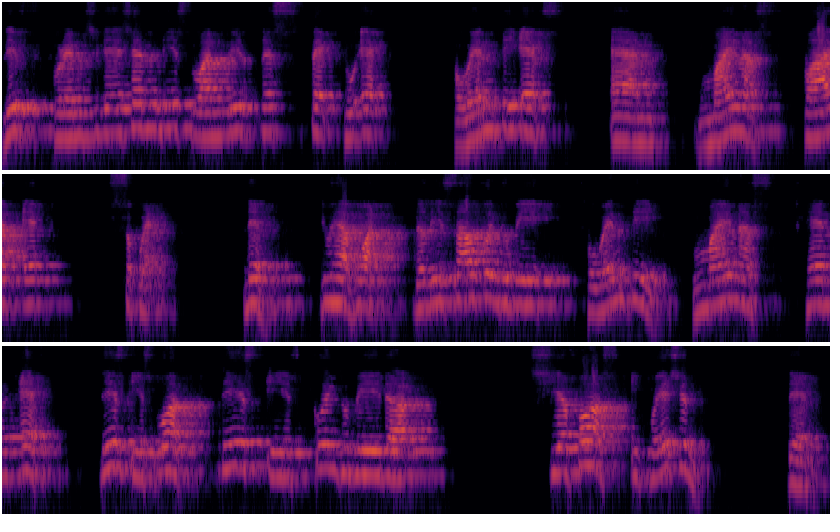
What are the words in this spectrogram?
differentiation this one with respect to x 20x and minus 5x squared. Then you have what? The result going to be 20 minus 10x. This is what? This is going to be the shear force equation. Then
